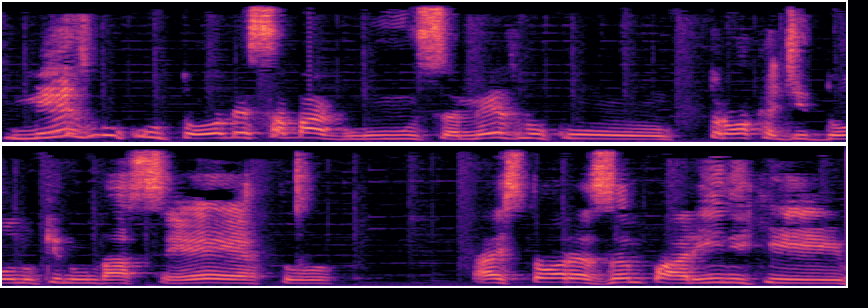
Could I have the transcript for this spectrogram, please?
mesmo com toda essa bagunça, mesmo com troca de dono que não dá certo, a história Zamparini que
